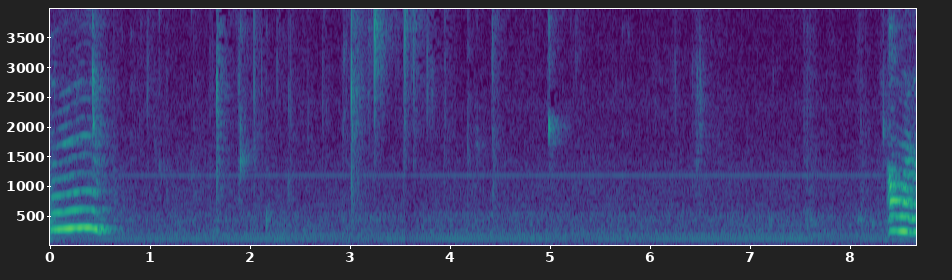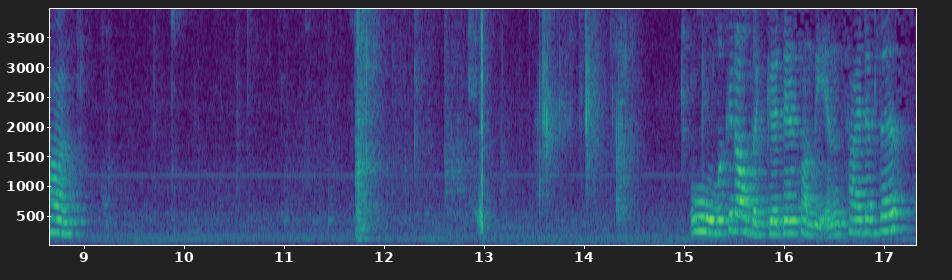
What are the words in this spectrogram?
Mmm. Oh my god. Ooh, look at all the goodness on the inside of this.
